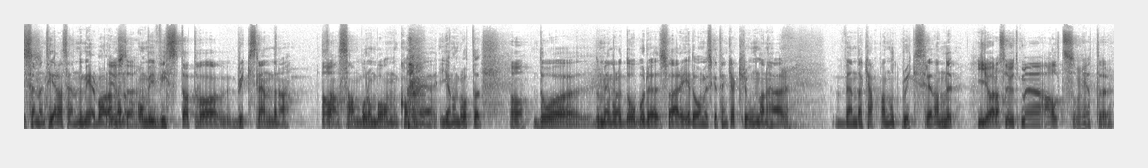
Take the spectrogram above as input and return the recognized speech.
cementeras ännu mer bara. Just Men det. om vi visste att det var BRICS-länderna, Ja. och Bonn kommer med genombrottet, Ja. då, då menar du då borde Sverige, då, om vi ska tänka kronan här, vända kappan mot BRICS redan nu? Göra slut med allt som heter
